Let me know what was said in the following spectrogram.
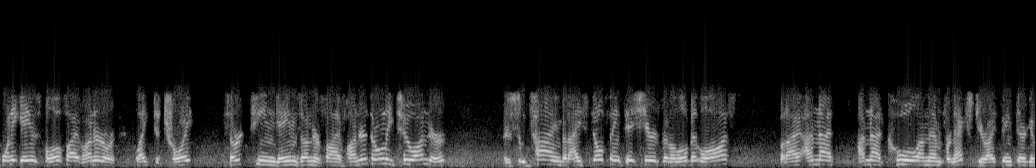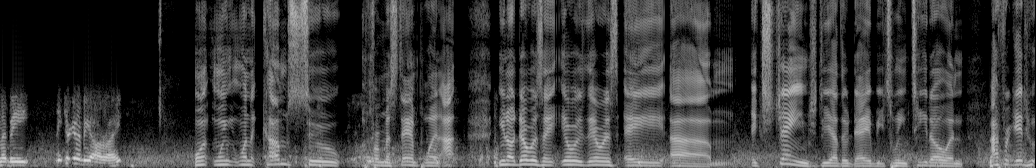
20 games below 500 or like Detroit, 13 games under 500. They're only two under there's some time, but I still think this year's been a little bit lost. But I, I'm not I'm not cool on them for next year. I think they're going to be I think they're going to be all right. When, when when it comes to from a standpoint, I you know there was a there was there was a um, exchange the other day between Tito and I forget who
